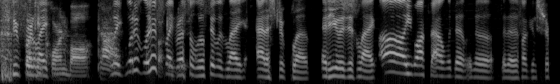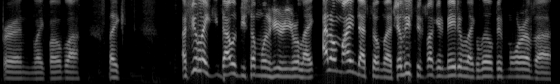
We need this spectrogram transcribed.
Super, like- cornball. God. like what if what if like. Russell Wilson was like at a strip club and he was just like, oh, he walked out with a with a with a fucking stripper and like blah blah blah. Like I feel like that would be someone who you're like, I don't mind that so much. At least it fucking made him like a little bit more of a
